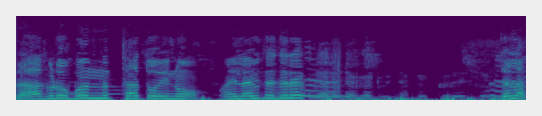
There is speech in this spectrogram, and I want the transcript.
રાગડો બંધ નથી થતો એનો. અહીં લાવી દે જરાક. જલા.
